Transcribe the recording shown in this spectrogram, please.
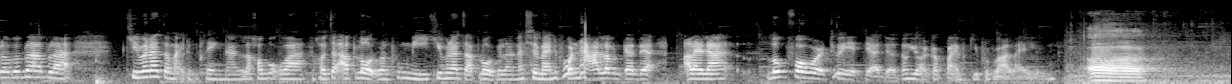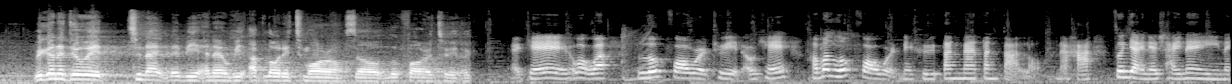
blah blah blah blah คิดว่าน่าจะหมายถึงเพลงนั้น แล้วเขาบอกว่าเขาจะอัปโหลดวันพรุ่งนี้ คิดว่าน่าจะอัปโหลดไปแล้วนะ ใช่ไหมพ้นนานแล้วเหมือนกันเนี่ย อะไรนะ look forward to it เดี๋ยวเดี๋ยวต้องย้อนกลับไปเมื่อกี้พูดว่าอะไรลืม Uh, we're gonna do it tonight, maybe, and then we upload it tomorrow. So, look forward to it, okay? โอเคเขาบอกว่า look forward to it โอเคคำว่า look forward เนี่ยคือตั้งหน้าตั้งตารอนะคะ ส่วนใหญ่เนี่ยใช้ในใน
